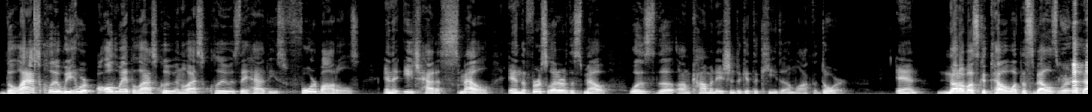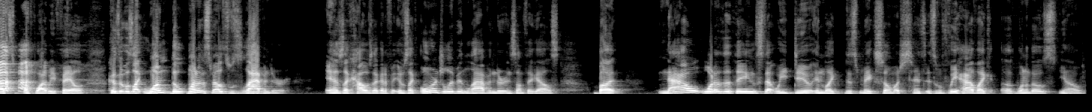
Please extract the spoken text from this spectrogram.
the last clue. We were all the way at the last clue, and the last clue is they had these four bottles, and they each had a smell, and the first letter of the smell was the um, combination to get the key to unlock the door, and none of us could tell what the smells were, and that's why we failed. Because it was like one the one of the smells was lavender. And it's like, how was I gonna? Fit? It was like orange, lemon, lavender, and something else. But now one of the things that we do and like this makes so much sense is if we have like uh, one of those you know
